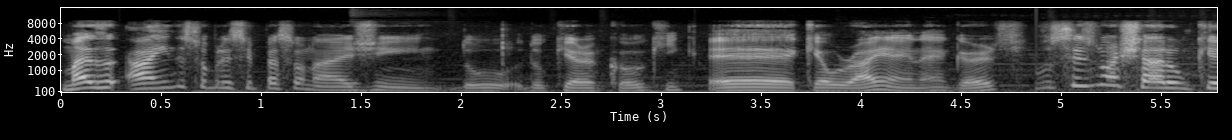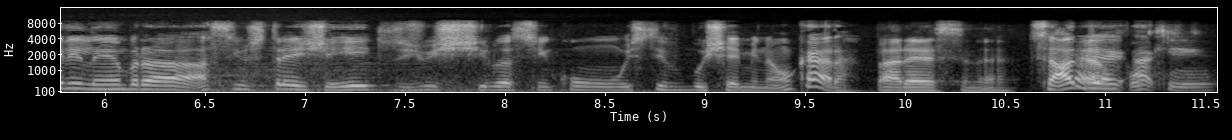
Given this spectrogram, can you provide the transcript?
Mas ainda sobre esse personagem do, do Kieran Culkin, é, que é o Ryan, né, Gert? Vocês não acharam que ele lembra, assim, os trejeitos e o estilo, assim, com o Steve Buscemi, não, cara? Parece, né? Sabe? É, um pouquinho.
